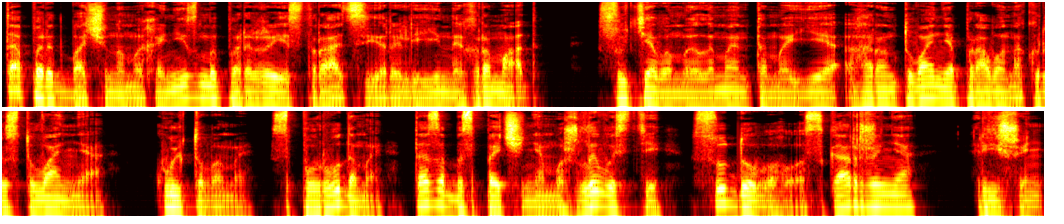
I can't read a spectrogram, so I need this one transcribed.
та передбачено механізми перереєстрації релігійних громад. Суттєвими елементами є гарантування права на користування культовими спорудами та забезпечення можливості судового оскарження рішень.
